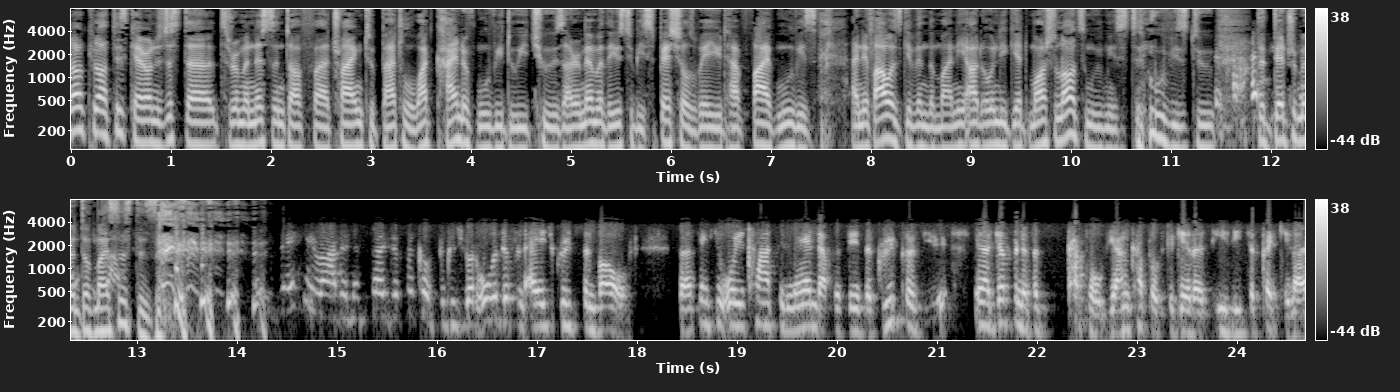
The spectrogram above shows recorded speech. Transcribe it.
No, please carry on. It's just uh, it's reminiscent of uh, trying to battle. What kind of movie do we choose? I remember there used to be specials where you'd have five movies, and if I was given the money, I'd only get martial arts movies to movies to the detriment of my sisters. right, and it's so difficult because you've got all the different age groups involved. So I think you always try to land up if there's a group of you, you know, different if it's couples, young couples together, it's easy to pick, you know,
